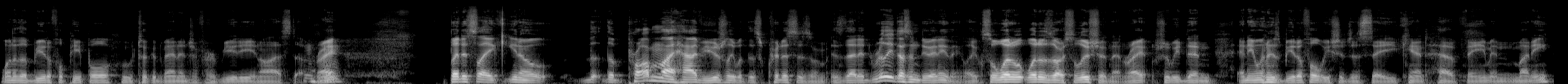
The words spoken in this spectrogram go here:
one of the beautiful people who took advantage of her beauty and all that stuff, Mhm. right? But it's like you know. The, the problem I have usually with this criticism is that it really doesn't do anything. Like, so what? What is our solution then? Right? Should we then anyone who's beautiful, we should just say you can't have fame and money.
